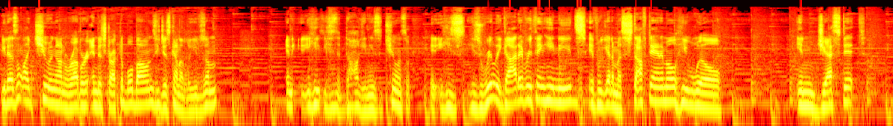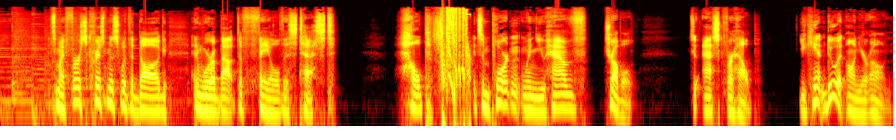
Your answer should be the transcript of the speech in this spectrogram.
He doesn't like chewing on rubber, indestructible bones. He just kind of leaves them. And he, he's a dog. He needs to chew on some. He's he's really got everything he needs. If we get him a stuffed animal, he will ingest it. It's my first Christmas with a dog, and we're about to fail this test. Help. It's important when you have trouble to ask for help. You can't do it on your own.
